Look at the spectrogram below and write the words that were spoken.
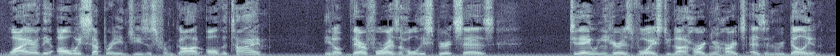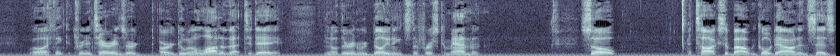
why are they always separating Jesus from God all the time? You know, therefore, as the Holy Spirit says, today when you hear his voice, do not harden your hearts as in rebellion. Well, I think Trinitarians are, are doing a lot of that today. You know, they're in rebellion against the first commandment. So it talks about, we go down and says,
